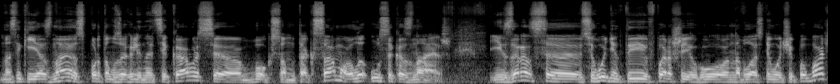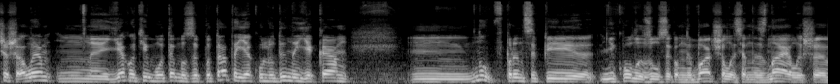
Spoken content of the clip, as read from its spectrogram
наскільки я знаю, спортом взагалі не цікавишся, боксом так само, але Усика знаєш. І зараз е, сьогодні ти вперше його на власні очі побачиш. Але я хотів би у тебе запитати, як у людини, яка ну, в принципі, ніколи з Усиком не бачилася, не знає, лише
